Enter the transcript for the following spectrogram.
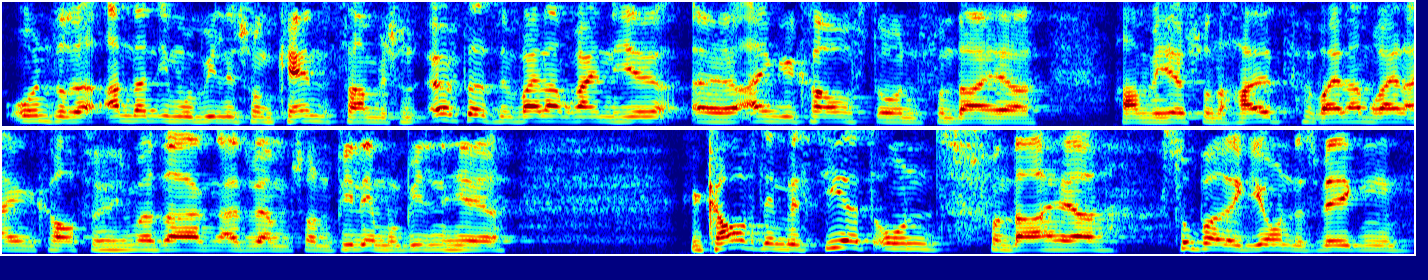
unsere anderen Immobilien schon kennst, haben wir schon öfters in Weil am Rhein hier äh, eingekauft und von daher haben wir hier schon halb Weil am Rhein eingekauft, würde ich mal sagen. Also wir haben schon viele Immobilien hier gekauft, investiert und von daher super Region. Deswegen,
